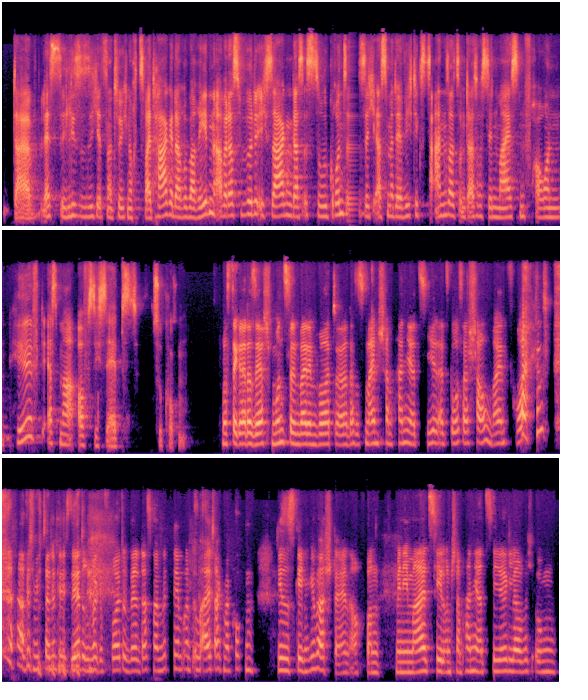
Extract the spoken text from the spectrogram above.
da lässt, ließe sich jetzt natürlich noch zwei Tage darüber reden, aber das würde ich sagen, das ist so grundsätzlich erstmal der wichtigste Ansatz und das, was den meisten Frauen hilft, erstmal auf sich selbst zu gucken. Ich musste gerade sehr schmunzeln bei dem Wort, äh, das ist mein Champagnerziel. Als großer Schaumweinfreund habe ich mich da natürlich sehr darüber gefreut und werde das mal mitnehmen und im Alltag mal gucken, dieses Gegenüberstellen auch von Minimalziel und Champagnerziel, glaube ich, um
